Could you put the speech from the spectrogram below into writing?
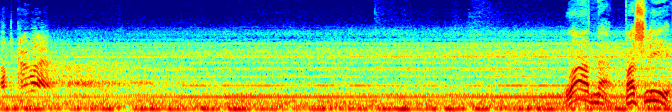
Открываю. Ладно, пошли.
